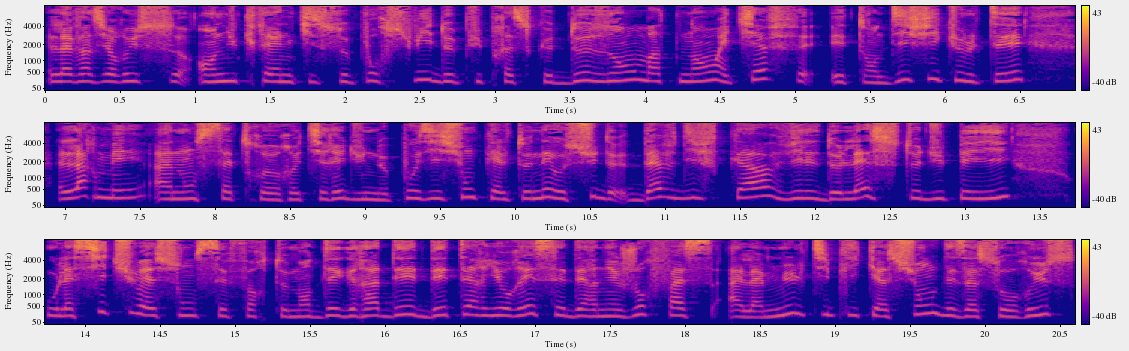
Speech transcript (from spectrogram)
L'invasion russe en Ukraine qui se poursuit depuis presque deux ans maintenant et Kiev est en difficulté L'armée annonce s'être retirée d'une position qu'elle tenait au sud d'Avdivka, ville de l'est du pays, où la situation s'est fortement dégradée, détériorée ces derniers jours face à la multiplication des assauts russes.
